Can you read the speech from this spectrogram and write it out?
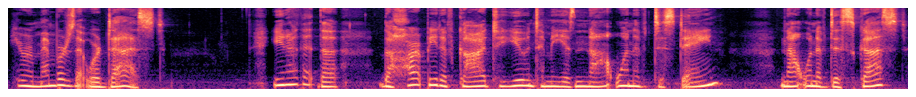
He remembers that we're dust. You know that the the heartbeat of God to you and to me is not one of disdain, not one of disgust,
